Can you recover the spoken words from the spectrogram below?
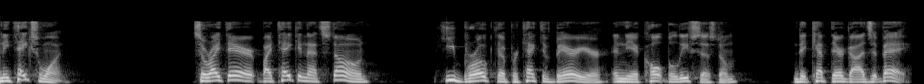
and he takes one. So right there, by taking that stone, he broke the protective barrier in the occult belief system that kept their gods at bay.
